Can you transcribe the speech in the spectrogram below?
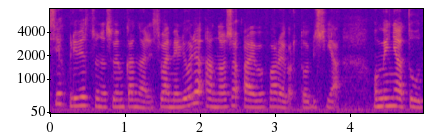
Всех приветствую на своем канале. С вами Лёля, она же Айва Forever, то бишь я. У меня тут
